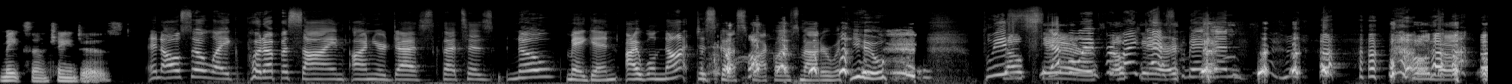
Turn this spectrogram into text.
make some changes. And also, like, put up a sign on your desk that says, No, Meghan, I will not discuss Black Lives Matter with you. Please Self-care. step away from Self-care. my desk, Meghan. oh no.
